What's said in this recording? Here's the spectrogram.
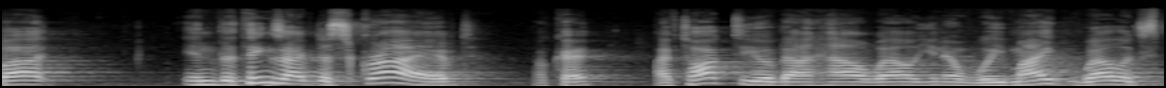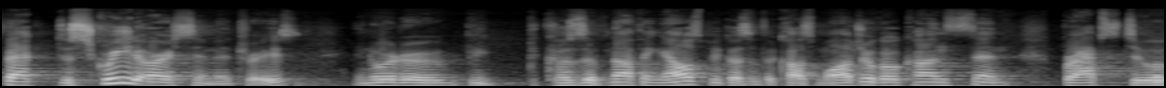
But in the things I've described, okay, I've talked to you about how, well, you know, we might well expect discrete R symmetries in order, because of nothing else, because of the cosmological constant, perhaps to,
